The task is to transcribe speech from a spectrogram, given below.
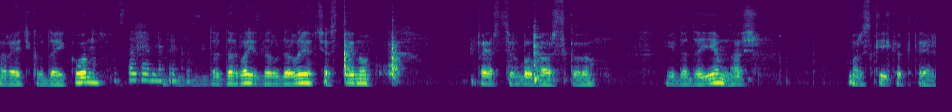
редьку, дайкон. Оставляємо для прикраси. Додали, додали частину перцю болгарського. І додаємо наш морський коктейль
